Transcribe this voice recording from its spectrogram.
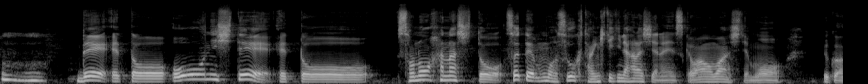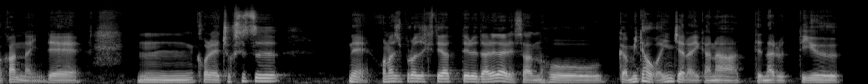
うん。で、えっと、往々にして、えっと、その話と、そうやってもうすごく短期的な話じゃないですか。ワンワンしてもよくわかんないんで、うーん、これ直接、ね、同じプロジェクトやってる誰々さんの方が見た方がいいんじゃないかなってなるっていう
